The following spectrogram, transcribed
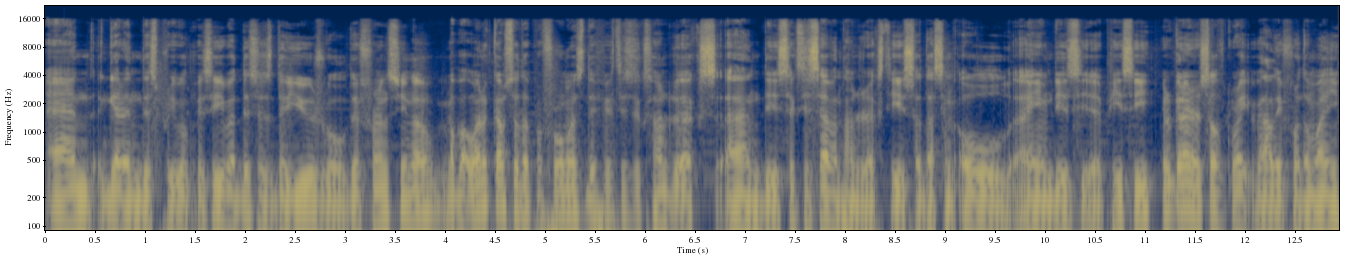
and getting this pre-built PC but this is the usual difference you know? But when it comes to the performance the 5600X and the 6700XT so that's an old AMD uh, PC you're getting yourself great value for the money.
